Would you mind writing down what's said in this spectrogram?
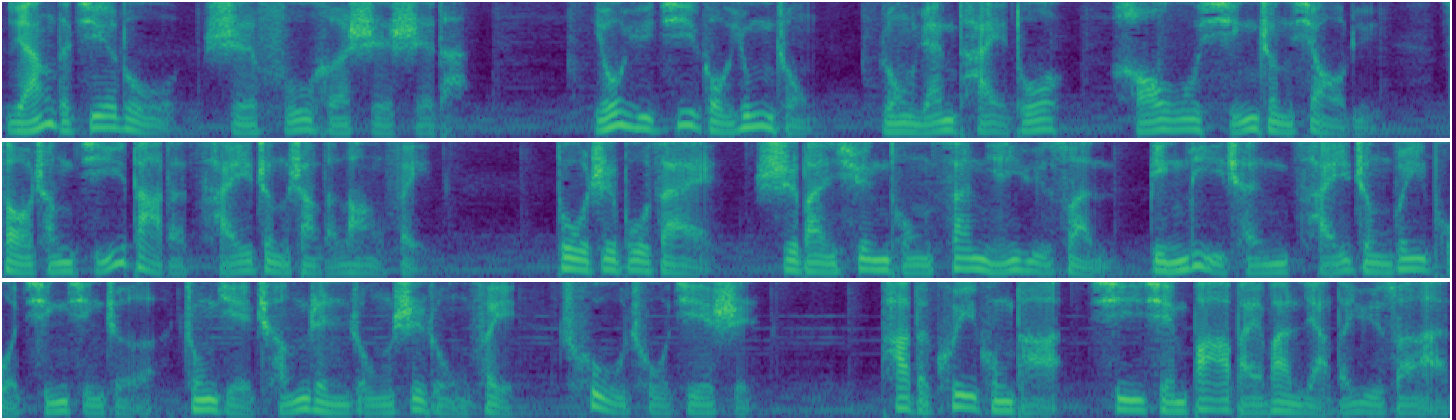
梁的揭露是符合事实的。由于机构臃肿，冗员太多，毫无行政效率，造成极大的财政上的浪费。杜支部在试办宣统三年预算并力陈财政危迫情形者中，也承认冗事冗费处处皆是。他的亏空达七千八百万两的预算案，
